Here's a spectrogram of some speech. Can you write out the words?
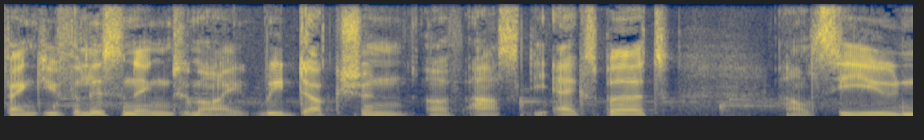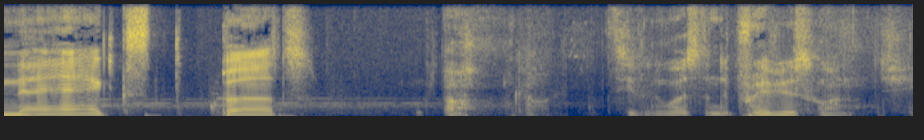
Thank you for listening to my reduction of Ask the Expert. I'll see you next, but oh god, it's even worse than the previous one. Jeez.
